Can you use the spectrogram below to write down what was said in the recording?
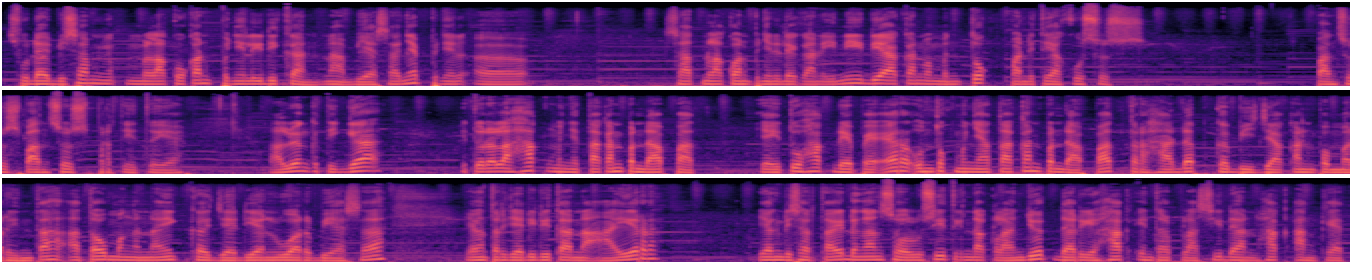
sudah bisa melakukan penyelidikan. Nah, biasanya penyel, uh, saat melakukan penyelidikan ini dia akan membentuk panitia khusus. Pansus-pansus seperti itu ya. Lalu yang ketiga itu adalah hak menyatakan pendapat yaitu hak DPR untuk menyatakan pendapat terhadap kebijakan pemerintah atau mengenai kejadian luar biasa yang terjadi di tanah air yang disertai dengan solusi tindak lanjut dari hak interpelasi dan hak angket.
